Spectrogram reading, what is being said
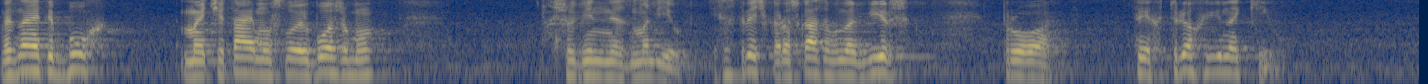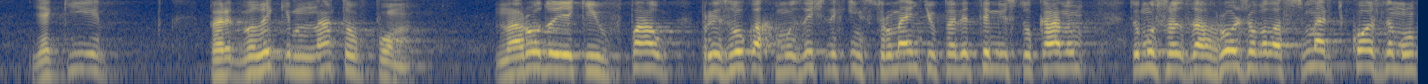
Ви знаєте, Бог, ми читаємо у Слові Божому, що Він не змалів. І сестричка розказувала вірш про тих трьох юнаків, які перед великим натовпом народу, який впав при звуках музичних інструментів перед цим істуканом, тому що загрожувала смерть кожному,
